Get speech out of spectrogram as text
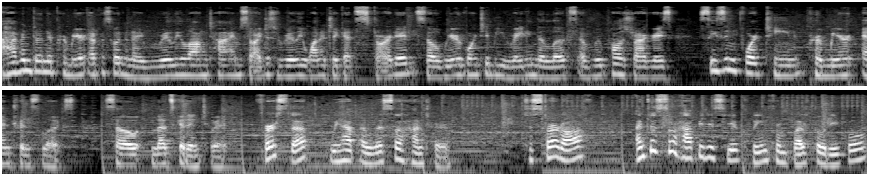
I haven't done a premiere episode in a really long time, so I just really wanted to get started. So we are going to be rating the looks of RuPaul's Drag Race Season 14 premiere entrance looks. So let's get into it. First up, we have Alyssa Hunter. To start off, I'm just so happy to see a queen from Puerto Rico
